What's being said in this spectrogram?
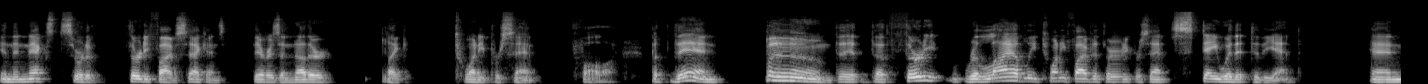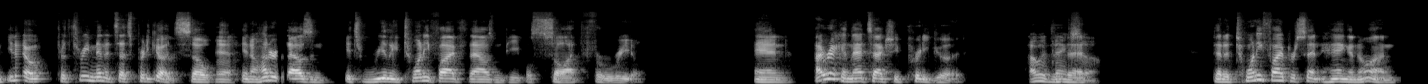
in the next sort of 35 seconds, there is another like 20% fall off. But then boom, the the 30 reliably 25 to 30% stay with it to the end. And you know, for three minutes, that's pretty good. So yeah. in a hundred thousand, it's really twenty-five thousand people saw it for real. And I reckon that's actually pretty good. I would think that, so. That a 25% hanging on,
